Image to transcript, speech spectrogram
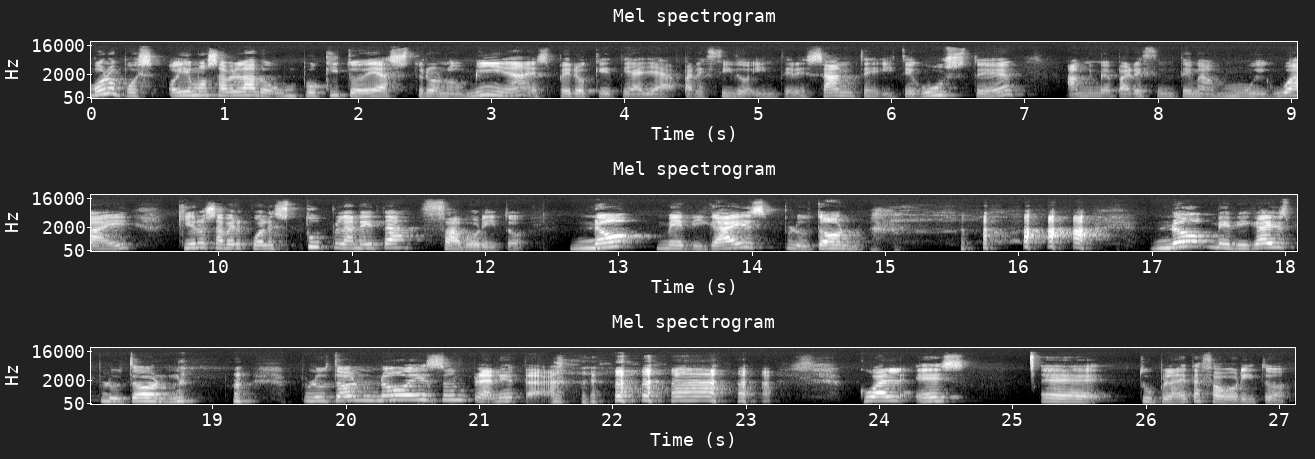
Bueno, pues hoy hemos hablado un poquito de astronomía, espero que te haya parecido interesante y te guste. A mí me parece un tema muy guay. Quiero saber cuál es tu planeta favorito. No me digáis Plutón. no me digáis Plutón. Plutón no es un planeta. ¿Cuál es eh, tu planeta favorito?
